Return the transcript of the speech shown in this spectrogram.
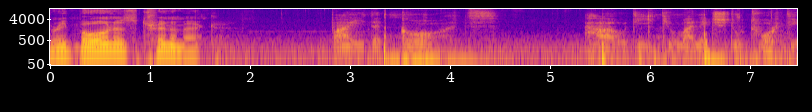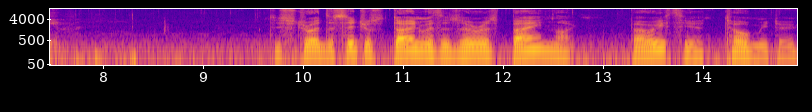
Reborn as Trinimac. By the gods. How did you manage to thwart him? Destroyed the sigil stone with Azura's Bane like Boethiah told me to.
